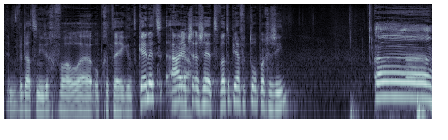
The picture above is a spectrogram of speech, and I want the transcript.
hebben we dat in ieder geval eh, opgetekend. Kenneth, Ajax Ja. AZ, wat heb jij voor topper gezien? Eh,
